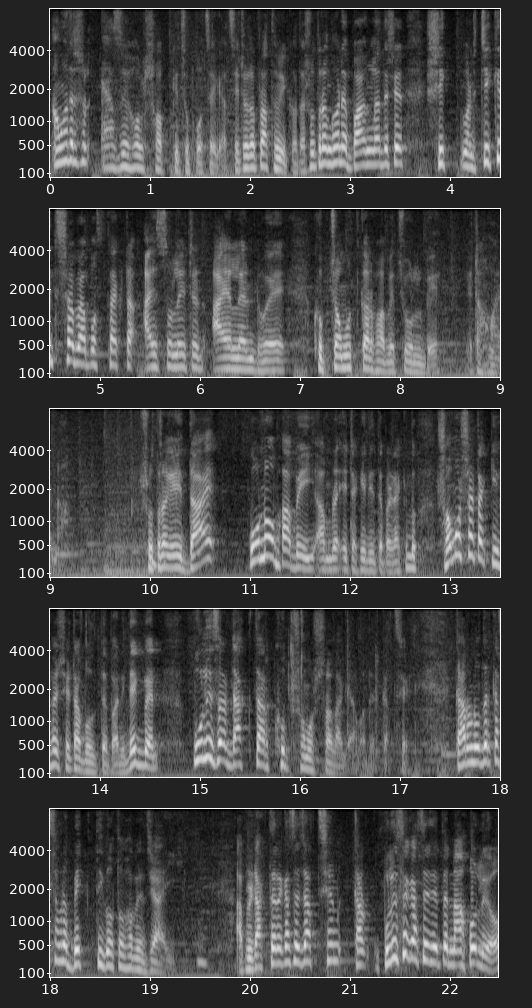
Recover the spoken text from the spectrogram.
আমাদের আসলে অ্যাজ এ হোল সব কিছু পচে গেছে এটা হলো প্রাথমিক কথা। সুতরাং ওখানে বাংলাদেশের শিক- মানে চিকিৎসা ব্যবস্থা একটা আইসোলেটেড আইল্যান্ড হয়ে খুব চমৎকারভাবে চলবে এটা হয় না। সুতরাং এই দায় কোনোভাবেই আমরা এটাকে দিতে পারি না। কিন্তু সমস্যাটা কি হয় সেটা বলতে পারি। দেখবেন পুলিশ আর ডাক্তার খুব সমস্যা লাগে আমাদের কাছে। কারণ ওদের কাছে আমরা ব্যক্তিগতভাবে যাই। আপনি ডাক্তারের কাছে যাচ্ছেন কারণ পুলিশের কাছে যেতে না হলেও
